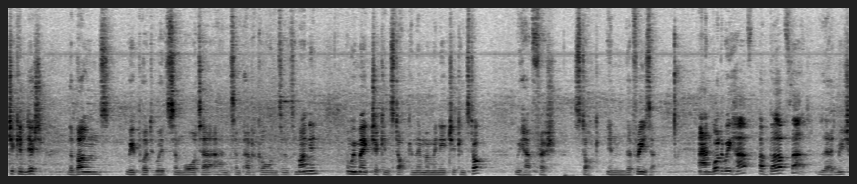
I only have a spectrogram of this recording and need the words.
chicken dish, the bones we put with some water and some peppercorns and some onion, and we make chicken stock. And then when we need chicken stock, we have fresh stock in the freezer. And what do we have above that? Let me show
